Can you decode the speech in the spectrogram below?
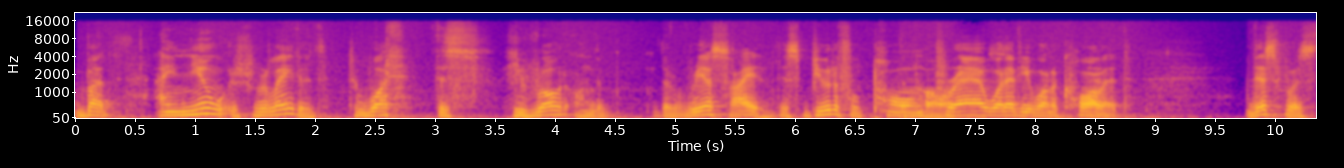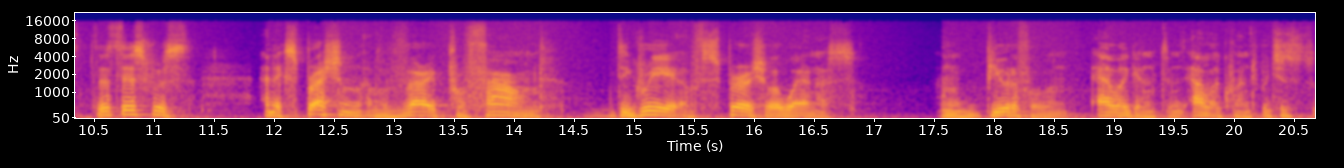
But I knew it was related to what this he wrote on the the rear side, this beautiful poem, poem, prayer, yes. whatever you want to call Yeah. it. This was this, this was an expression of a very profound degree of spiritual awareness, and beautiful and elegant and eloquent, which is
